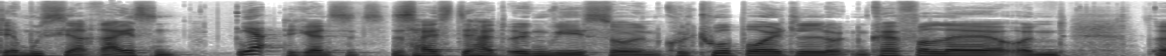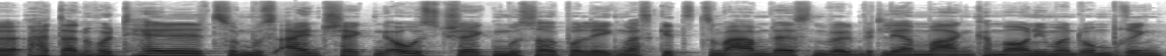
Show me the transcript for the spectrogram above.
der muss ja reisen. Ja. Die ganze, das heißt, der hat irgendwie so einen Kulturbeutel und ein Köfferle und äh, hat dann Hotels und muss einchecken, auschecken, muss auch überlegen, was gibt's zum Abendessen, weil mit leerem Magen kann man auch niemand umbringen.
